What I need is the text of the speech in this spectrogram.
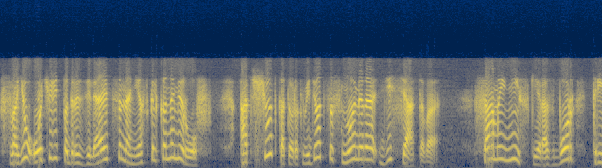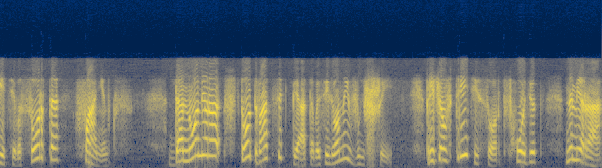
в свою очередь, подразделяется на несколько номеров, отсчет которых ведется с номера 10 самый низкий разбор третьего сорта «Фаннингс», до номера 125 зеленый высший. Причем в третий сорт входят номера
